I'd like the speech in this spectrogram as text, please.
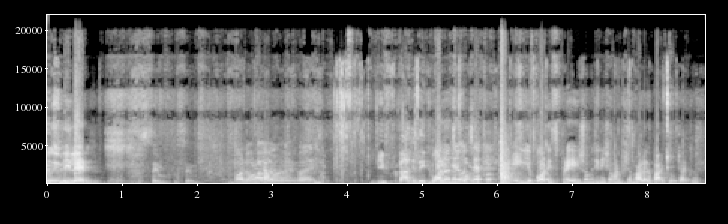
তুমি ভিলেন সেম টু সেম বলো কেমন গিফটটা আগে দেখি বলো যে হচ্ছে এই বডি স্প্রে এইসব জিনিস আমার ভীষণ ভালো লাগে পারফিউম টারফিউম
